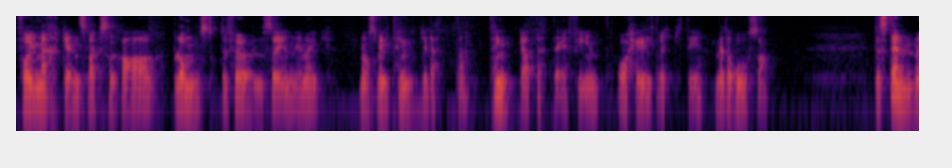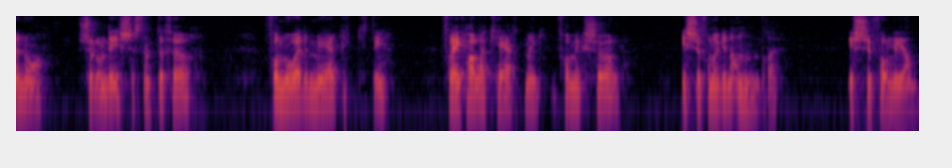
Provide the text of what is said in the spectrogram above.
For jeg merker en slags rar, blomstrete følelse inni meg nå som jeg tenker dette. Tenker at dette er fint og helt riktig med det rosa. Det stemmer nå, selv om det ikke stemte før. For nå er det mer riktig. For jeg har lakkert meg for meg sjøl, ikke for noen andre. Ikke for Liam.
